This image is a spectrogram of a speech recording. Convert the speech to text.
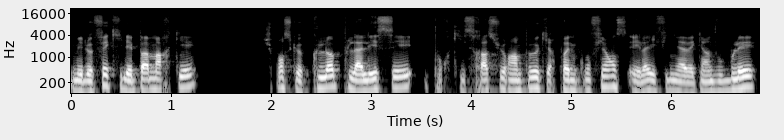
Mais le fait qu'il n'ait pas marqué, je pense que Klopp l'a laissé pour qu'il se rassure un peu, qu'il reprenne confiance. Et là, il finit avec un doublé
